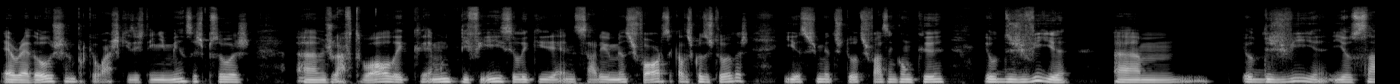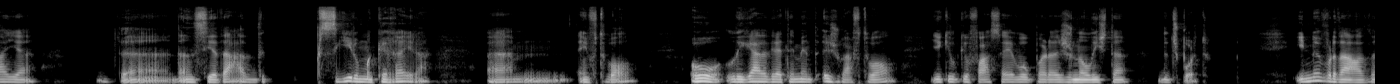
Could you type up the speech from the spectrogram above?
é red ocean, porque eu acho que existem imensas pessoas a jogar futebol e que é muito difícil e que é necessário imenso esforço, aquelas coisas todas, e esses medos todos fazem com que eu desvie um, eu desvia e eu saia da, da ansiedade de perseguir uma carreira um, em futebol ou ligada diretamente a jogar futebol e aquilo que eu faço é vou para jornalista de desporto. E na verdade,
